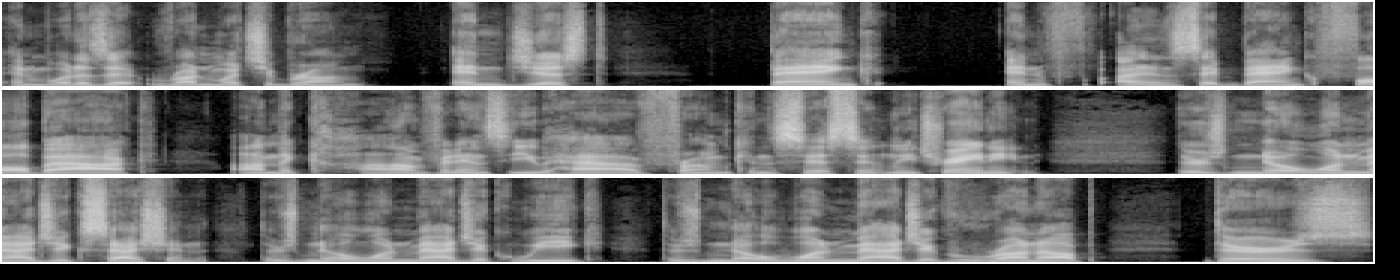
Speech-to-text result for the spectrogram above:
and what is it? Run what you brung, and just bank and I didn't say bank, fall back on the confidence that you have from consistently training. There's no one magic session. There's no one magic week. There's no one magic run up. There's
